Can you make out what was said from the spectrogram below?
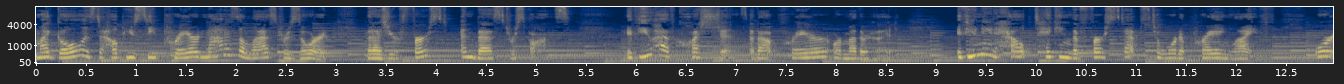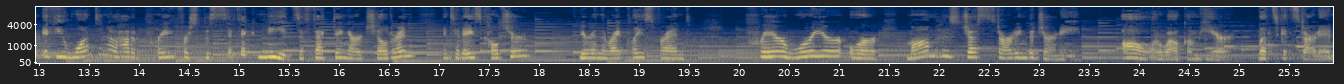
My goal is to help you see prayer not as a last resort, but as your first and best response. If you have questions about prayer or motherhood, if you need help taking the first steps toward a praying life, or if you want to know how to pray for specific needs affecting our children in today's culture, you're in the right place, friend prayer warrior, or mom who's just starting the journey, all are welcome here. Let's get started.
